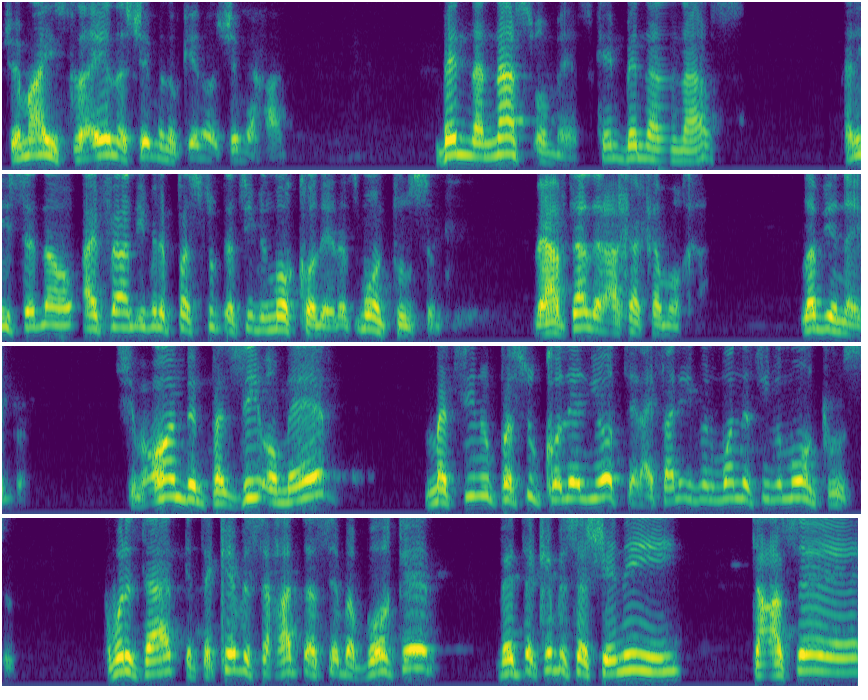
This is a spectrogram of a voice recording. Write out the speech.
Shema Yisrael Hashem Elokeinu Hashem Echad. Ben Nanas Omer. Came Ben Nanas. And he said, no, I found even a pasuk that's even more kolel, that's more inclusive. Love your neighbor. Shimon ben Pazi Omer, Matzinu Pasuk Kolel Yoter. I find even one that's even more inclusive. And what is that? את הכבש אחד תעשה בבוקר, ואת הכבש השני תעשה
